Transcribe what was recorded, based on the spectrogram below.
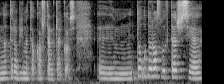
no to robimy to kosztem czegoś. To u dorosłych też się,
